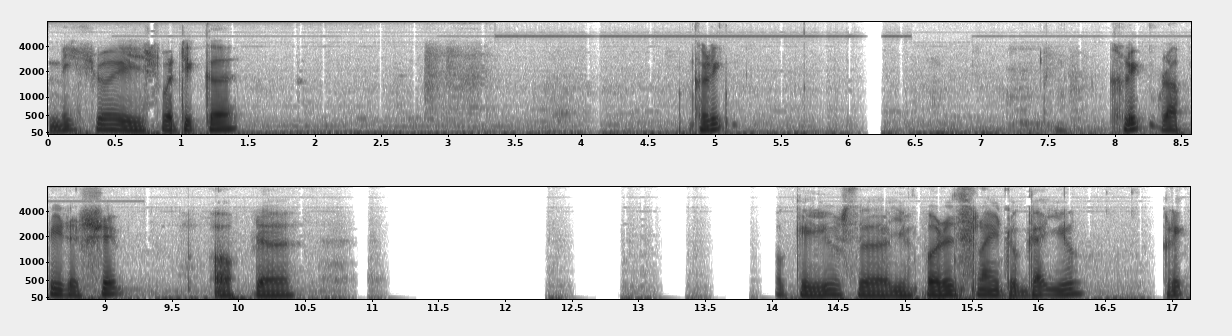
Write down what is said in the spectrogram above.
Make sure it's vertical. Click. Click roughly the shape of the okay use the inference line to guide you. Click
